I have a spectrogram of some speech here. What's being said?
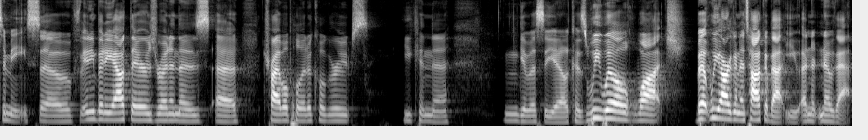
to me. So, if anybody out there is running those uh, tribal political groups, you can, uh, you can give us a yell because we will watch, but we are going to talk about you. And know that.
